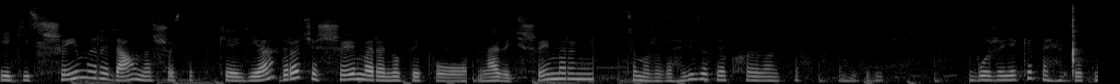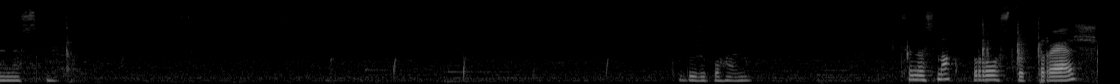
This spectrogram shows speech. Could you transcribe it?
Якісь шимери, да, у нас щось тут таке є. До речі, шимери, ну, типу, навіть шимерні. Це можна взагалі взяти як хайлайтер. О, дивіться. Боже, яке те гидотне нас. Це дуже погано. Це на смак просто треш.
